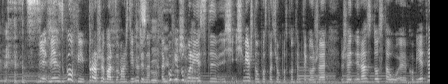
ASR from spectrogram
więc... Wie, więc Goofy, proszę bardzo, masz dziewczynę. Goofy, A Goofy w ogóle bardzo. jest y, śmieszną postacią pod kątem tego, że, że raz dostał y, kobietę,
